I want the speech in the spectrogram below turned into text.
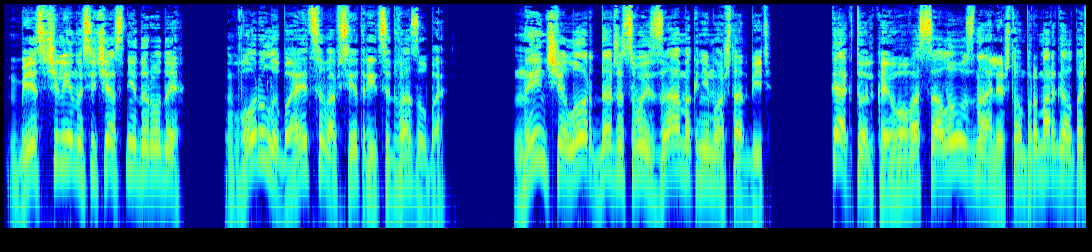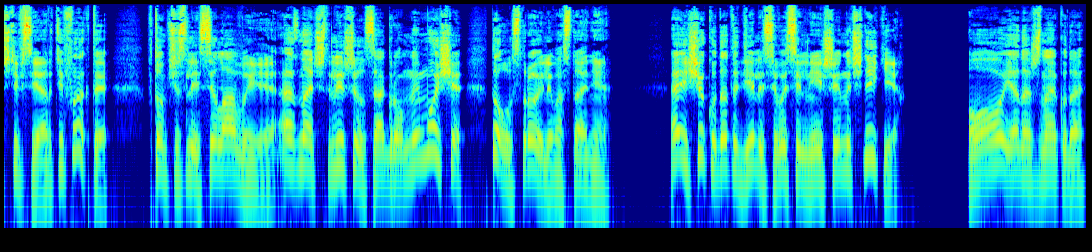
Бесчлину сейчас не до руды. Вор улыбается во все 32 зуба. Нынче лорд даже свой замок не может отбить. Как только его вассалы узнали, что он проморгал почти все артефакты, в том числе силовые, а значит, лишился огромной мощи, то устроили восстание. А еще куда-то делись его сильнейшие ночники. О, я даже знаю куда.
